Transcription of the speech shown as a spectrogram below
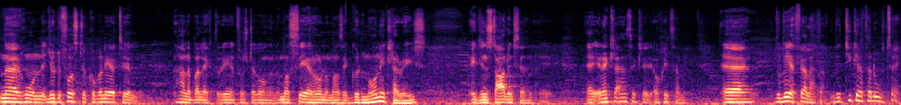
När hon, Judy Foster kommer ner till Hannibal Lecter är första gången och man ser honom, han säger Good morning Clarice. Agent Starling säger han. Eh, nej, Cla- han säger Clarice, ja skitsamma. Eh, då vet vi alla att han, vi tycker att han är otäck.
